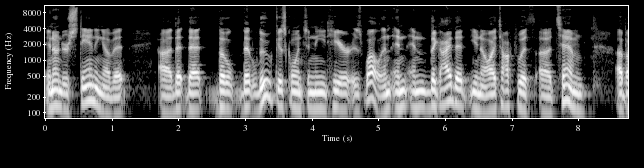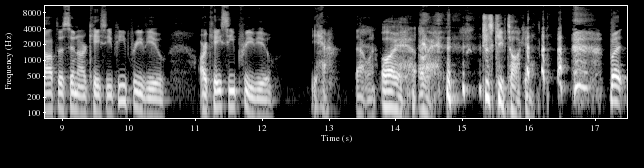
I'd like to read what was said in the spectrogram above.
an understanding of it uh, that that the that Luke is going to need here as well. And and and the guy that you know I talked with uh, Tim about this in our KCP preview, our KC preview. Yeah, that one. Oi, oi. Just keep talking. but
